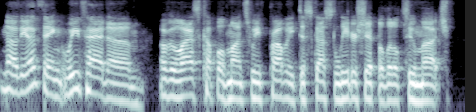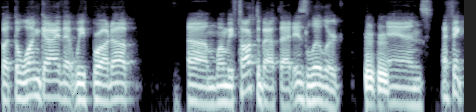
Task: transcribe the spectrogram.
No, the other thing we've had um, over the last couple of months, we've probably discussed leadership a little too much. But the one guy that we've brought up um, when we've talked about that is Lillard. Mm-hmm. And I think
